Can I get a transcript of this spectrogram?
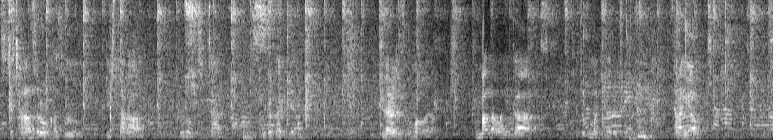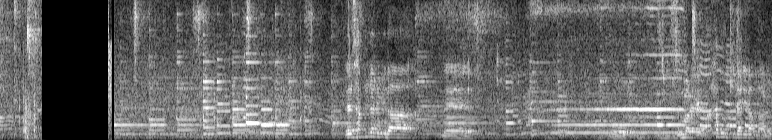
진짜 자랑스러운 가수 빅스타가 되도록 진짜 노력할게요. 기다려줘서 고마워요. 금방 나오니까 조금만 기다려줘요. 사랑해요. 네, 3주년입니다. 네. 뭐, 이제 무슨 말에 하도 기다리란 말을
